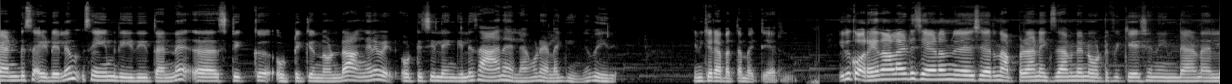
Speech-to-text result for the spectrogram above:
രണ്ട് സൈഡിലും സെയിം രീതിയിൽ തന്നെ സ്റ്റിക്ക് ഒട്ടിക്കുന്നുണ്ട്. അങ്ങനെ ഒട്ടിച്ചില്ലെങ്കിൽ സാധനം എല്ലാം കൂടെ ഇളകി ഇങ്ങ് വരും. എനിക്കൊരു അബദ്ധം പറ്റിയായിരുന്നു. ഇത് കുറേ നാളായിട്ട് ചെയ്യണം എന്ന് വിചാരിച്ചായിരുന്നു. അപ്പോഴാണ് എക്സാമിന്റെ notification internal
